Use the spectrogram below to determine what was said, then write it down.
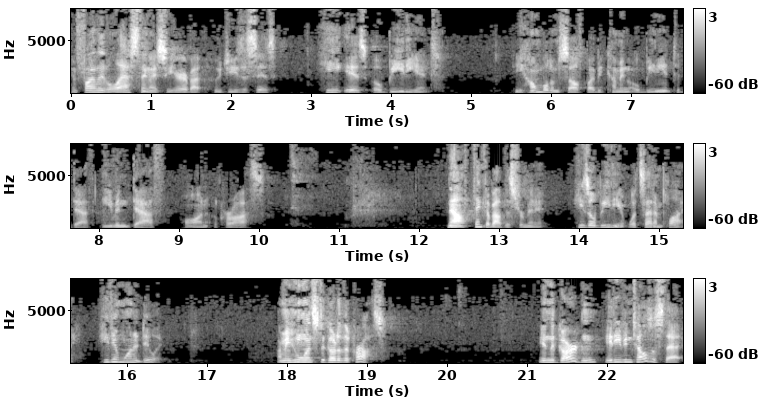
And finally, the last thing I see here about who Jesus is he is obedient. He humbled himself by becoming obedient to death, even death on a cross. Now, think about this for a minute. He's obedient. What's that imply? He didn't want to do it. I mean, who wants to go to the cross? In the garden, it even tells us that.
